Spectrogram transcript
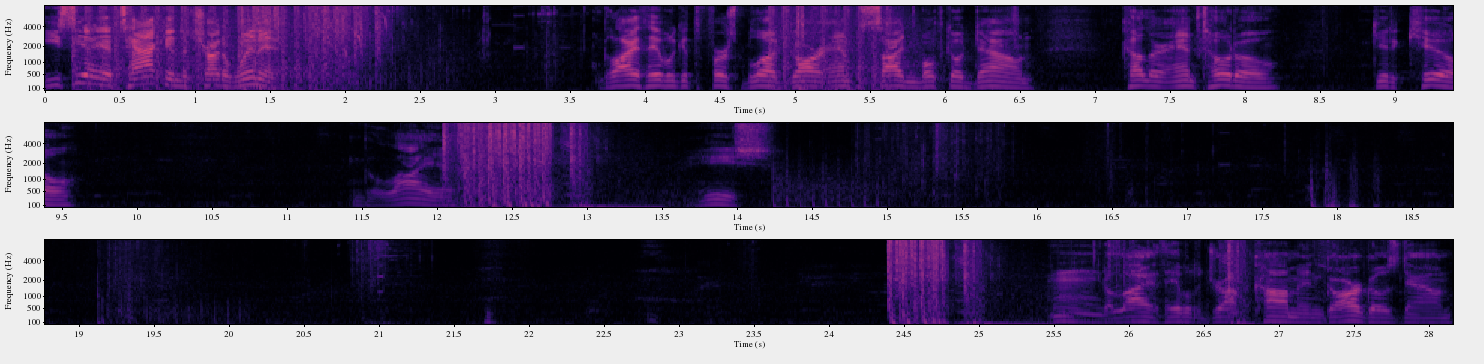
ECA attacking to try to win it. Goliath able to get the first blood. Gar and Poseidon both go down. Cutler and Toto get a kill. Goliath. Yeesh. Hmm, Goliath able to drop common. Gar goes down.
